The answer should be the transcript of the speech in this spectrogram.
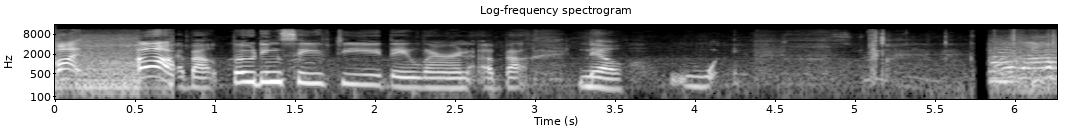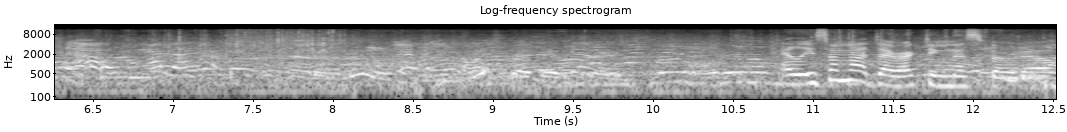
But oh, about boating safety, they learn about no. At least I'm not directing this photo.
